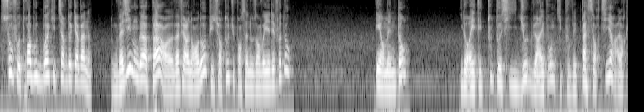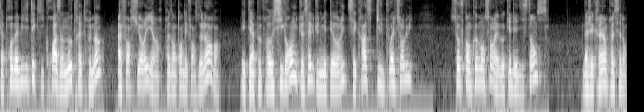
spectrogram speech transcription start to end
sauf aux trois bouts de bois qui te servent de cabane. Donc vas-y mon gars, pars, euh, va faire une rando, puis surtout tu penses à nous envoyer des photos. Et en même temps, il aurait été tout aussi idiot de lui répondre qu'il pouvait pas sortir, alors que la probabilité qu'il croise un autre être humain, a fortiori un représentant des forces de l'ordre, était à peu près aussi grande que celle qu'une météorite s'écrase pile poil sur lui. Sauf qu'en commençant à évoquer des distances, bah j'ai créé un précédent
